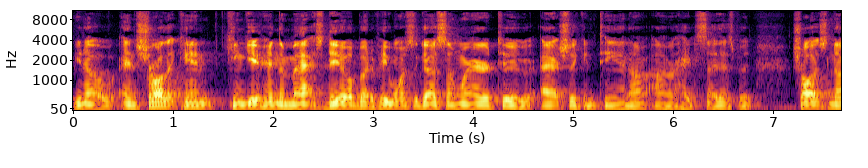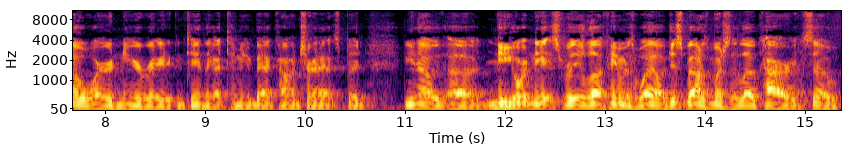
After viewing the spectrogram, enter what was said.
you know, and Charlotte can can give him the max deal. But if he wants to go somewhere to actually contend, I, I hate to say this, but Charlotte's nowhere near ready to contend. They got too many bad contracts, but. You know, uh, New York Knicks really love him as well, just about as much as they love Kyrie. So,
